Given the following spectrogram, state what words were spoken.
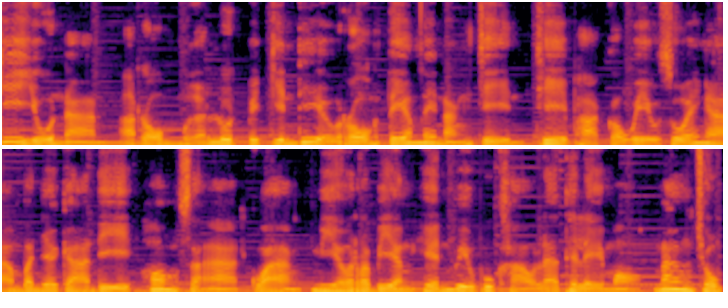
กี้ยูนนาน อารมณ์เหมือนหลุดไปกินที่โรงเตี้ยมในหนังจีน ที่พักก็วิวสวยงามบรรยากาศดี ห้องสะอาดกว้าง มีระเบียงเห็นวิวภูเขาและทะเลหมอก นั่งชม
